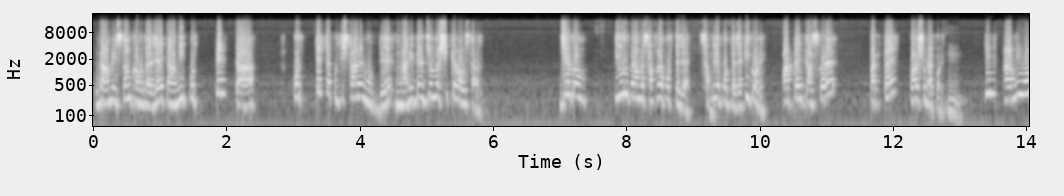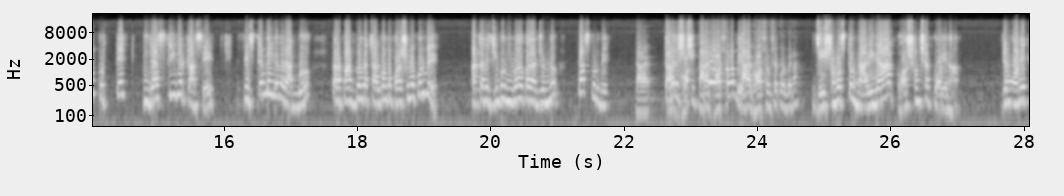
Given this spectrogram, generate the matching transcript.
কিন্তু আমি ইসলাম ক্ষমতায় যাই তা আমি প্রত্যেকটা প্রত্যেকটা প্রতিষ্ঠানের মধ্যে নারীদের জন্য শিক্ষার ব্যবস্থা রাখব। যেরকম ইউরোপে আমরা ছাত্ররা পড়তে যাই ছাত্রীরা পড়তে যায় কি করে? পার্ট টাইম কাজ করে পার্ট টাইম পড়াশোনা করে। ঠিক আমিও প্রত্যেক ইন্ডাস্ট্রিদের কাছে সিস্টেমটা এইভাবে রাখব তারা পাঁচ ঘণ্টা চার ঘণ্টা পড়াশোনা করবে আর তাদের জীবন নির্বাহ করার জন্য কাজ করবে। তারা ঘর- সংসার করবে না? যে সমস্ত নারীরা ঘর সংসার করে না যেমন অনেক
